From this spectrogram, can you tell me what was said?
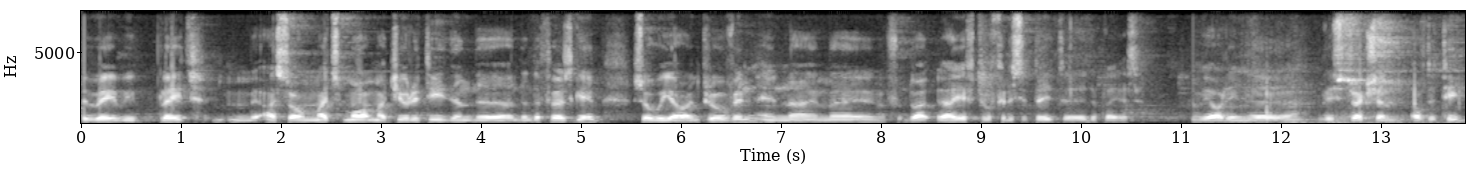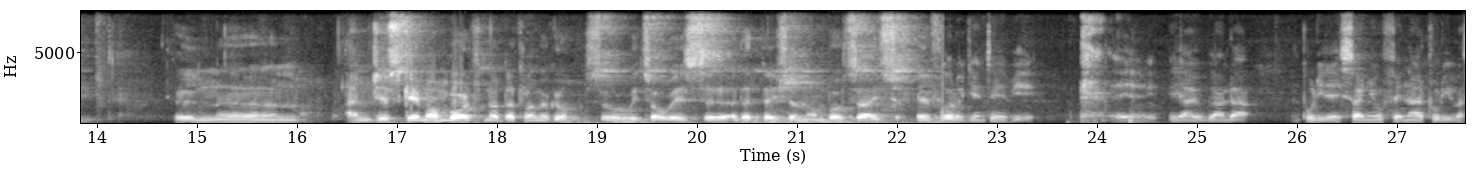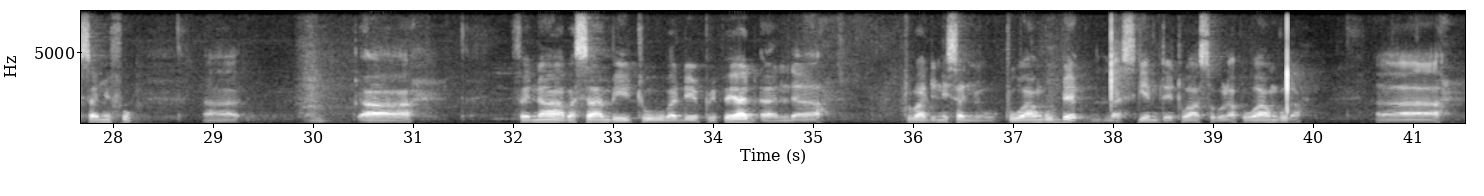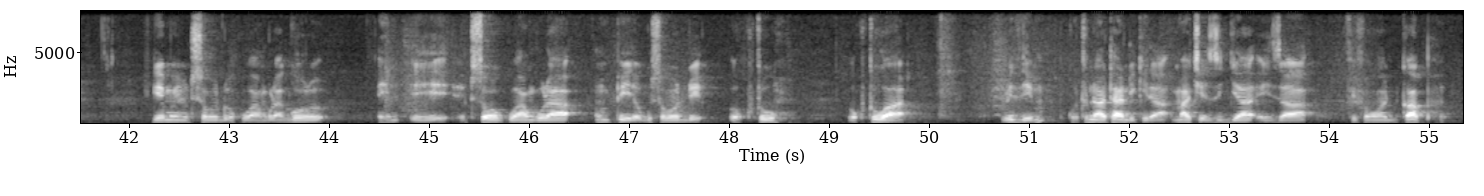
The way we played, mm, I saw much more maturity than the, than the first game, so we are improving, and I'm, uh, I have to felicitate uh, the players. We are in uh, restructuring of the team, and um, I just came on board not that long ago, so it's always uh, adaptation on both sides. Uganda ffenna abasambi tubadde prepared and ah, tubadde nessanyu tuwangudde last game tetwasobola kuwangula. Ah, game eno tusobodde okuwangula. Golo tusobola okuwangula omupiira ogusobodde okutu okutuwa rhythm kwe tunaatandikira match ezijja eza fifa world cup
